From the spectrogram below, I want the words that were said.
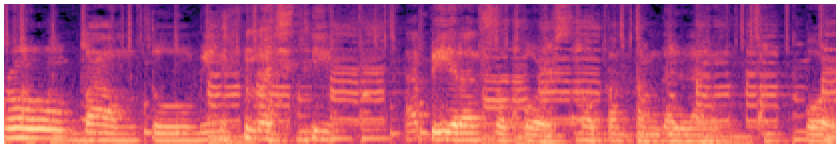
program to minimize the appearance of pores. No, pagtanggal lang pore.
